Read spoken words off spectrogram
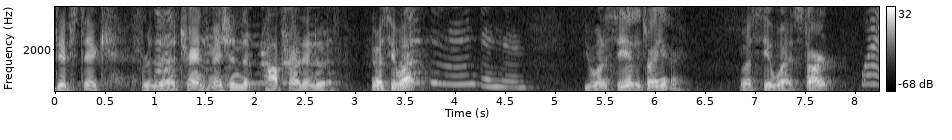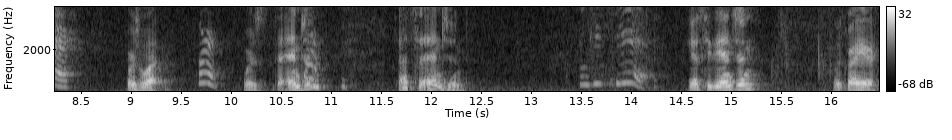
dipstick for the transmission that pops right into it. You want to see what? Where's an engine? You want to see it? It's right here. You want to see it? What? Start? Where? Where's what? Where? Where's the engine? That's the engine. I can see it. You guys see the engine? Look right here.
